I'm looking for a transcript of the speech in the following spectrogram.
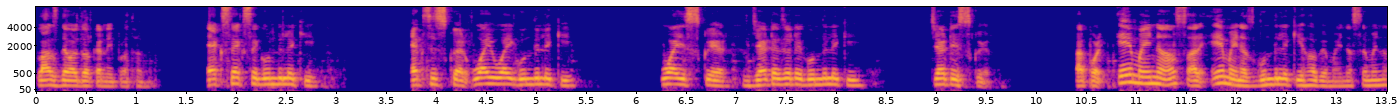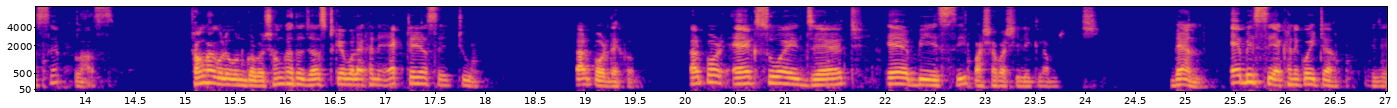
প্লাস দেওয়ার দরকার নেই প্রথমে। এক্স এক্স এ গুণ দিলে কি? এক্স স্কোয়ার ওয়াই ওয়াই গুণ দিলে কি? Y square Z A Z A গুণ দিলে কি? জেড স্কোয়ার তারপর এ মাইনাস আর এ মাইনাস গুণ দিলে কি হবে? মাইনাসে মাইনাসে প্লাস সংখ্যাগুলো গুণ করবে। সংখ্যা তো জাস্ট কেবল এখানে একটাই আছে টু তারপর দেখো। তারপর X Y Z A B পাশাপাশি লিখলাম দেন এ বি এখানে কয়টা? এই যে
